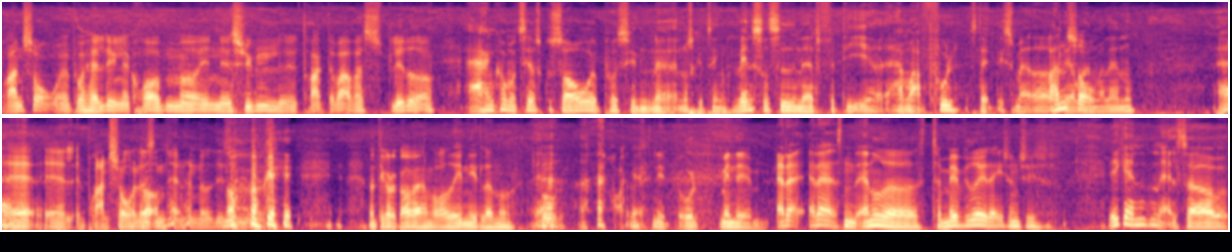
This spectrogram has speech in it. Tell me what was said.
brændsår øh, på halvdelen af kroppen, og en øh, cykeldragt, der bare var splittet op. Ja, han kommer til at skulle sove på sin, øh, nu skal jeg tænke, venstre side nat, fordi øh, han var fuldstændig smadret, der Brændsår? hvor han var landet. Ja, ja brændsår eller Nå. sådan. Han er noget Nå, ligesom... okay. Nå, det kan da godt være, at han var røget ind i et eller andet ja. bål. ja. lidt bål. Men øh, er, der, er der sådan andet at tage med videre i dag, synes I? Ikke andet end, altså,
